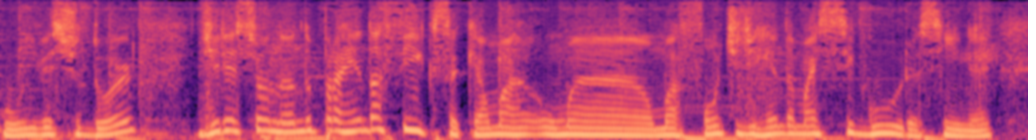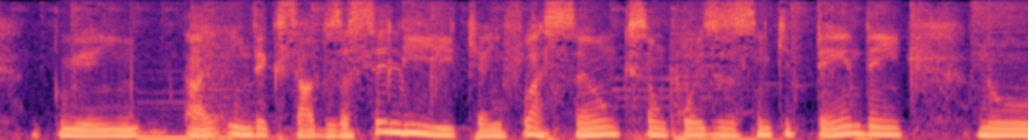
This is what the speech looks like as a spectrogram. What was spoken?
o investidor direcionando para renda fixa, que é uma, uma, uma fonte de renda mais segura, assim, né? Indexados a Selic, a inflação, que são coisas assim que tendem, no,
